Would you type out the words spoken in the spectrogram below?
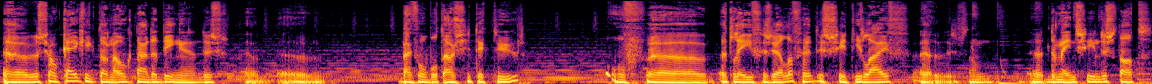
Eh, zo kijk ik dan ook naar de dingen. Dus bijvoorbeeld architectuur. Of eh, het leven zelf, hè, dus city life. Eh, dus dan, eh, de mensen in de stad.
